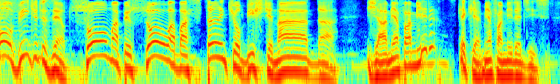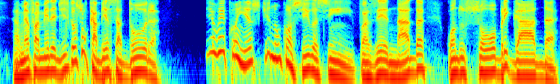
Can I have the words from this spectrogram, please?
Ouvinte dizendo: sou uma pessoa bastante obstinada. Já a minha família, o que, que a minha família diz? A minha família diz que eu sou cabeça dura. Eu reconheço que não consigo assim fazer nada quando sou obrigada,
